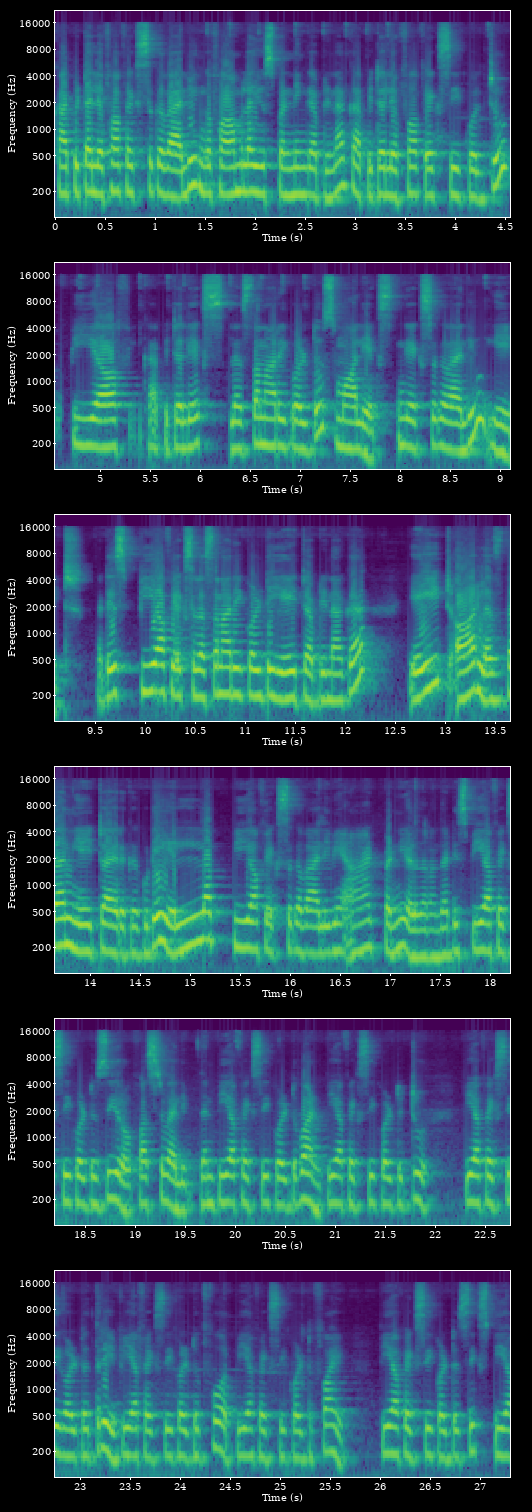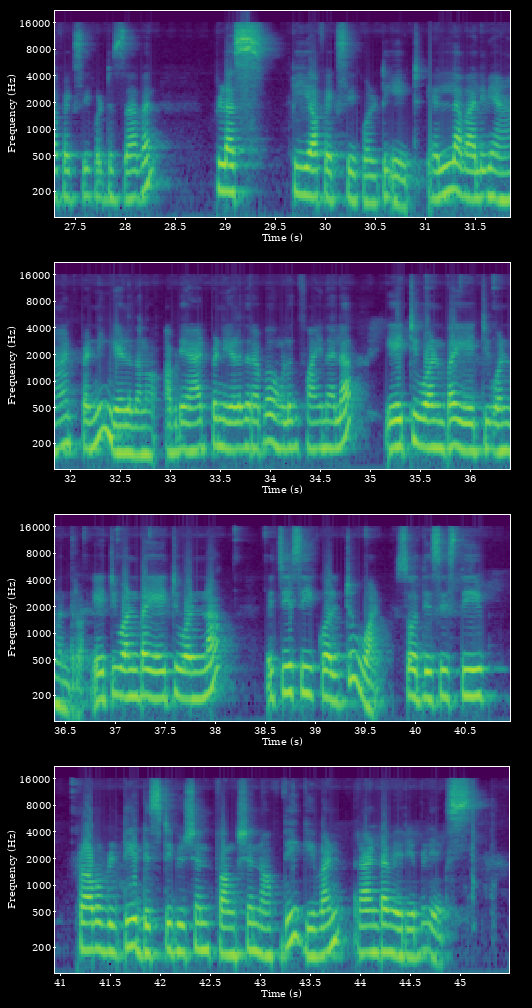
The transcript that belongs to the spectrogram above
capital F of எக்ஸுக்கு வேல்யூ இங்கே ஃபார்முலா யூஸ் பண்ணீங்க அப்படின்னா capital F of x equal to p of capital x less than or equal to small x இங்கே எக்ஸுக்கு value eight that is p of x less than or equal to eight அப்படின்னாக்க eight R less than எயிட்டாக இருக்கக்கூடிய எல்லா B of எக்ஸுக்கு வேல்யூவையும் add பண்ணி எழுதணும் that is p of x equal to zero first value then p of x equal to one p of x equal to two p of x equal to three p of x equal to four p of x equal to five p of x equal to six p of x equal to seven plus p of x equal to eight எல்லா வேல்யூவையும் add பண்ணி இங்கே எழுதணும். அப்படி add பண்ணி எழுதுறப்ப உங்களுக்கு ஃபைனலாக eighty one by eighty one வந்துடும் எயிட்டி ஒன் பை எயிட்டி ஒன்னா which is equal to one so this is the probability distribution function of the given random variable x.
